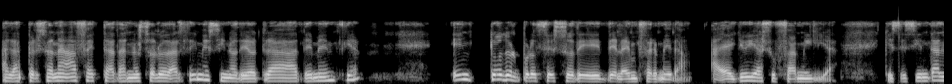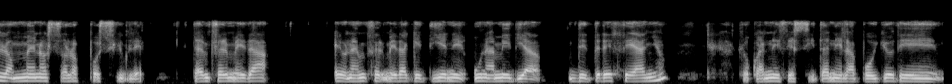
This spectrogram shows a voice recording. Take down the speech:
a las personas afectadas no solo de Alzheimer, sino de otra demencia, en todo el proceso de, la enfermedad, a ellos y a su familia, que se sientan lo menos solos posible. Esta enfermedad es una enfermedad que tiene una media de 13 años, lo cual necesitan el apoyo de,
